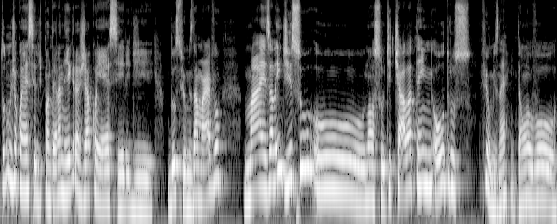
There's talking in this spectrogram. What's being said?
todo mundo já conhece ele de Pantera Negra, já conhece ele de dos filmes da Marvel, mas além disso, o nosso T'Challa tem outros filmes, né? Então eu vou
